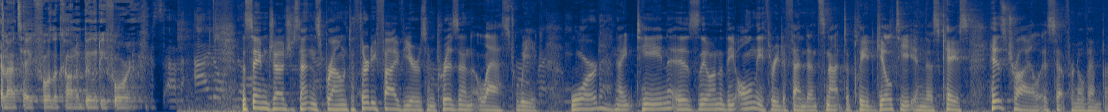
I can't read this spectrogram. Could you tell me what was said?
and I take full accountability for it. The same judge sentenced Brown to 35 years in prison last week. Ward, 19, is the one of the only three defendants not to plead guilty in this case. His trial is set for November.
